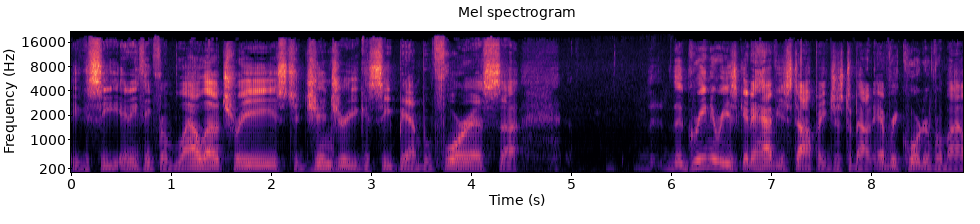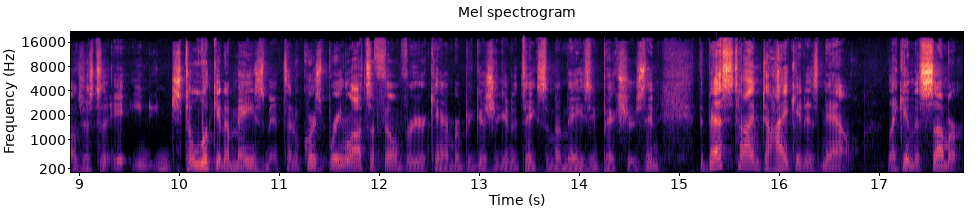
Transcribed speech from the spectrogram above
You can see anything from lau trees to ginger. You can see bamboo forests. Uh, the greenery is going to have you stopping just about every quarter of a mile just to just to look in amazement, and of course bring lots of film for your camera because you're going to take some amazing pictures. And the best time to hike it is now, like in the summer,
